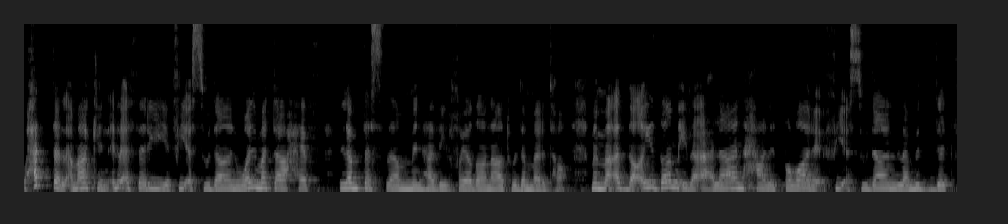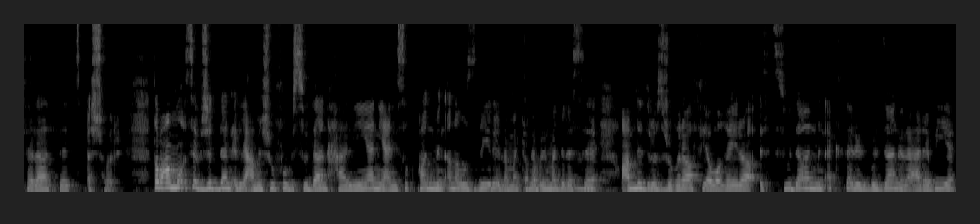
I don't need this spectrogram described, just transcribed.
وحتى الأماكن الأثرية في السودان والمتاحف لم تسلم من هذه الفيضانات ودمرتها. مما أدى أيضا إلى إعلان حالة طوارئ في السودان لمدة ثلاثة أشهر. طبعا مؤسف جدا اللي عم نشوفه بالسودان حاليا يعني صدقا من أنا وصغيرة لما كنا بالمدرسة وعم ندرس جغرافيا وغيرها السودان من أكثر البلدان العربية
